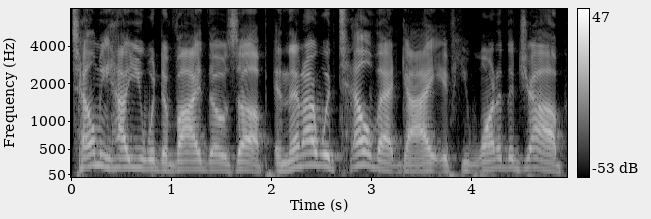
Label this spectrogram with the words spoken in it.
Tell me how you would divide those up. And then I would tell that guy, if he wanted the job,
